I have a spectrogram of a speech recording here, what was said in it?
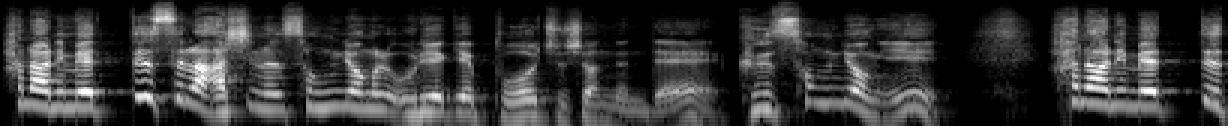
하나님의 뜻을 아시는 성령을 우리에게 부어 주셨는데 그 성령이 하나님의 뜻,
